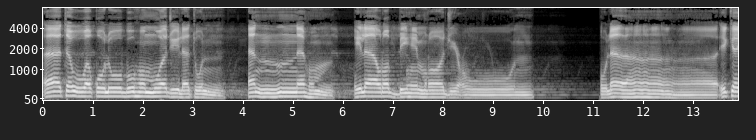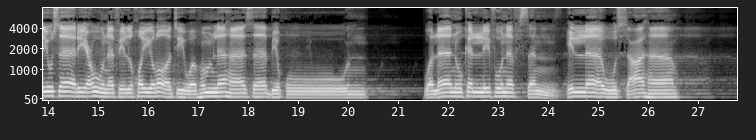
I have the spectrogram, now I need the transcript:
آتوا وقلوبهم وجلة أنهم إلى ربهم راجعون. أولئك يسارعون في الخيرات وهم لها سابقون. ولا نكلف نفسا إلا وسعها.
